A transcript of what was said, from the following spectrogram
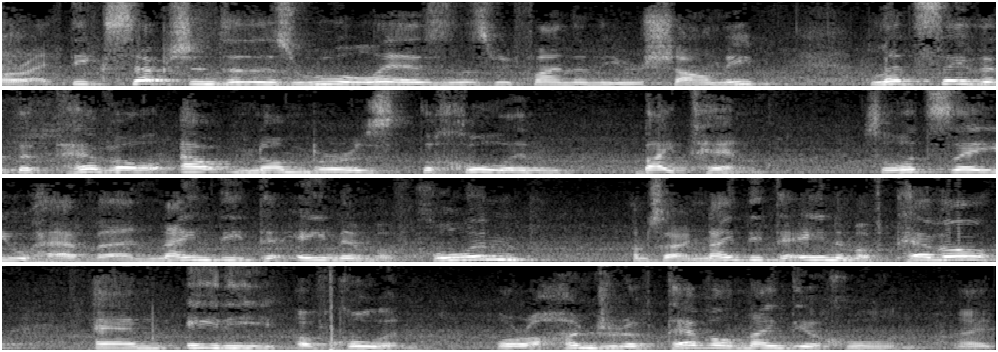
All right. The exception to this rule is, and this we find in the Yerushalmi, let's say that the tevel outnumbers the chulin by ten. So let's say you have uh, 90 to enim of chulin I'm sorry, 90 to Einim of Tevel and 80 of Chulin. Or 100 of Tevel, 90 of Chulin. Right?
